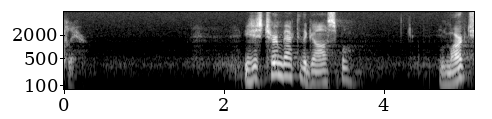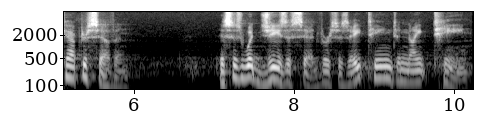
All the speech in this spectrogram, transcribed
Clear. You just turn back to the gospel. In Mark chapter 7, this is what Jesus said, verses 18 to 19.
